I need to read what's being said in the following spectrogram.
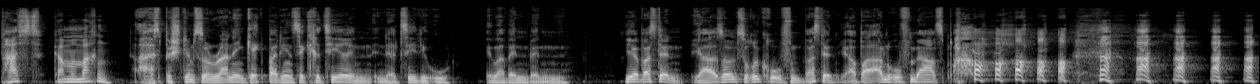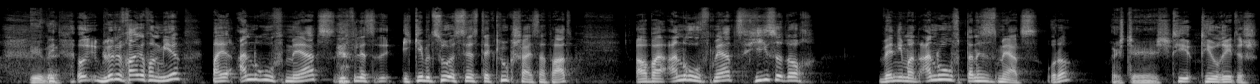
passt, kann man machen. Ah, ist bestimmt so ein Running Gag bei den Sekretärinnen in der CDU. Immer wenn, wenn hier, was denn? Ja, sollen zurückrufen. Was denn? Ja, bei Anruf März. Übel. Blöde Frage von mir. Bei Anruf März, ich, will jetzt, ich gebe zu, es ist jetzt der Klugscheißer-Part, aber bei Anruf März hieße doch, wenn jemand anruft, dann ist es März, oder? Richtig. The theoretisch.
